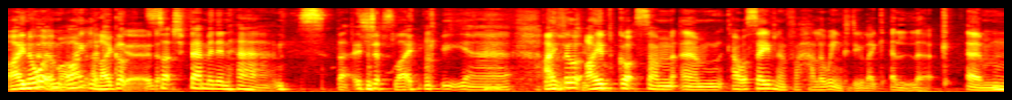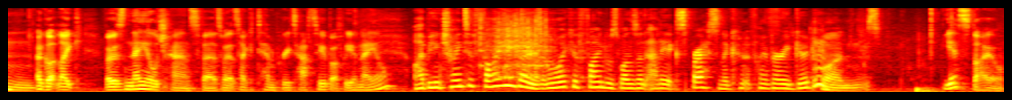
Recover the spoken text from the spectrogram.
I You know what, them it on, and I got good. such feminine hands that it's just like yeah, I feel I've cool. got some. Um, I was saving them for Halloween to do like a look. Um, Hmm. I got like those nail transfers where it's like a temporary tattoo, but for your nail. I've been trying to find those, and all I could find was ones on AliExpress, and I couldn't find very good ones. YesStyle.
